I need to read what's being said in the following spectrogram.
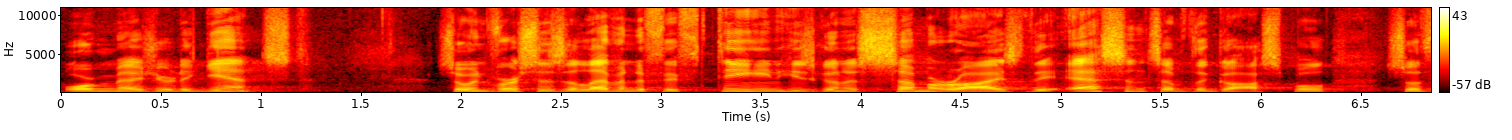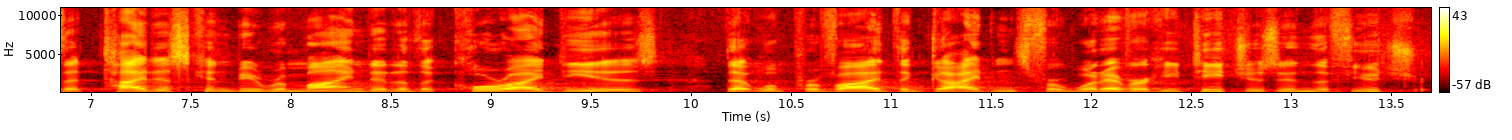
or measured against. So in verses 11 to 15, he's going to summarize the essence of the gospel so that Titus can be reminded of the core ideas that will provide the guidance for whatever he teaches in the future.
